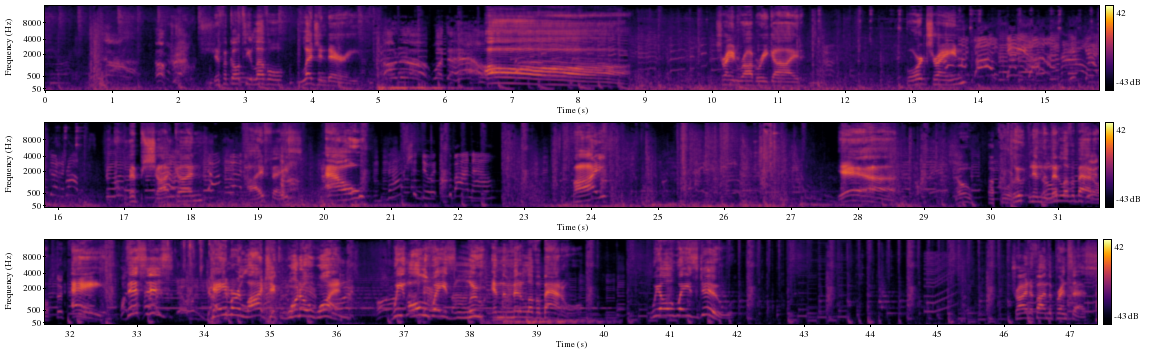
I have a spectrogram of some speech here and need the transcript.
Ah! Oh, crap. Difficulty level legendary. Oh, no! What the hell? Oh! Train robbery guide. Board train. Oh Whip shotgun. Hide face. Ow! That should do it. Goodbye now. Bye. Yeah. No, of course. Looting in the Don't middle of a battle. forget Hey, this is Gamer Logic 101. We always loot in the middle of a battle. We always do. Trying to find the princess.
